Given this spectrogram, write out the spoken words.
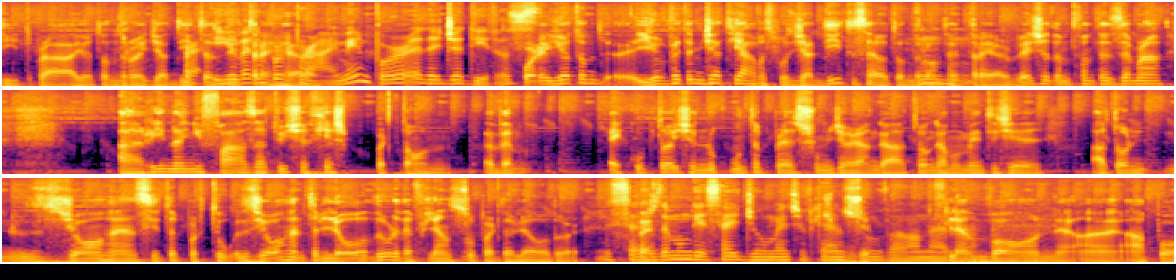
ditë, pra ajo të ndërrojë gjatë pra, ditës pra, dy jo tre herë. Jo vetëm për prime-in, por edhe gjatë ditës. Por jo jo vetëm gjatë javës, por gjatë ditës ajo të ndërronte mm -hmm. tre herë. Veç edhe më thonte zemra, arrin në një fazë aty që thjesht përton. Edhe e kuptoj që nuk mund të pres shumë gjëra nga ato nga momenti që ato zgjohen si të përtu- zgjohen të lodhur dhe flan super të lodhur. Se është dhe mungesa e gjumit që flan shumë vonë. Flan vonë apo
